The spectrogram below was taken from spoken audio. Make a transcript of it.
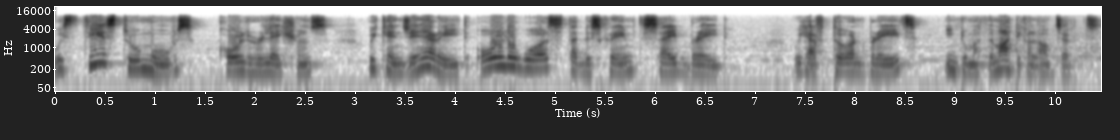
With these two moves, called relations, we can generate all the words that describe the same braid. We have turned braids into mathematical objects.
